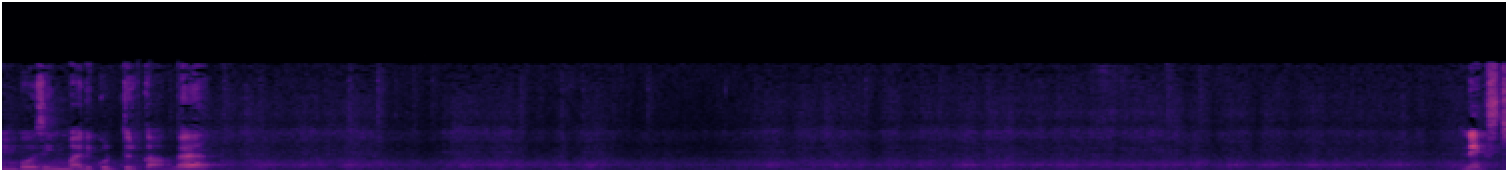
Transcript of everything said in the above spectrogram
எம்போசிங் மாதிரி கொடுத்துருக்காங்க. நெக்ஸ்ட்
